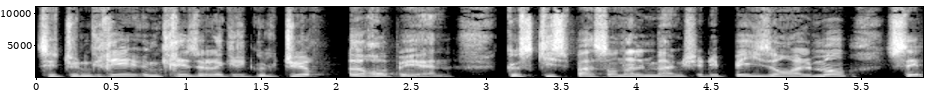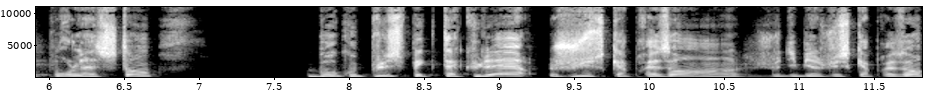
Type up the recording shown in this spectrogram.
c'est une, une crise de l'agriculture européenne. Que ce qui se passe en Allemagne chez les paysans allemands, c'est pour l'instant beaucoup plus spectaculaire jusqu'à présent, hein, je dis bien jusqu'à présent,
